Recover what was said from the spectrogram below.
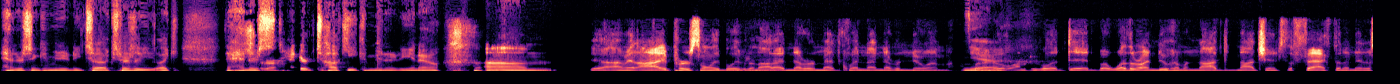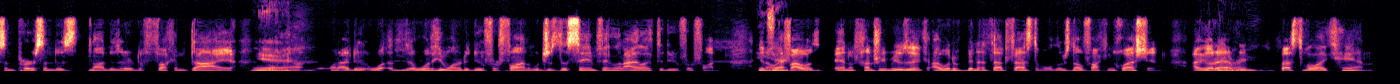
Henderson community took, especially like the Henderson Sure. Tucky community. You know, um, Yeah, I mean, I personally, believe it or not, I'd never met Quinton. I never knew him. But I Yeah. know a lot of people that did. But whether I knew him or not did not change the fact that an innocent person does not deserve to fucking die. yeah, out what I do, what, what he wanted to do for fun, which is the same thing that I like to do for fun. You know, if I was a fan of country music, I would have been at that festival. There's no fucking question. I go to every festival I can.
